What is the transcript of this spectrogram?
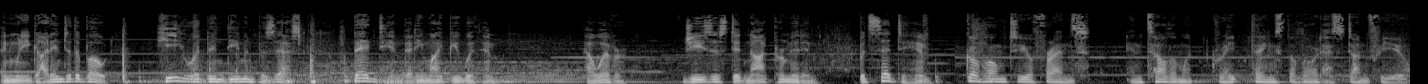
And when he got into the boat, he who had been demon possessed begged him that he might be with him. However, Jesus did not permit him, but said to him, Go home to your friends and tell them what great things the Lord has done for you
